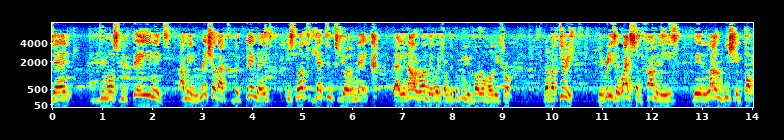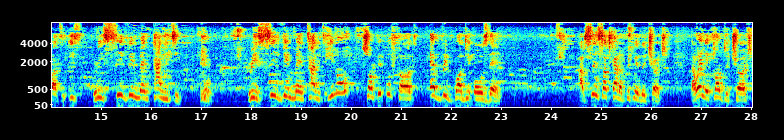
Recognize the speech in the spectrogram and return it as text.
Then you must be paying it. I mean make sure that the payment is not getting to your neck that you now run away from the people you borrow money from. Number three, the reason why some families they languish in poverty is receiving mentality. receiving mentality. You know, some people thought everybody owes them. I've seen such kind of people in the church that when they come to church,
